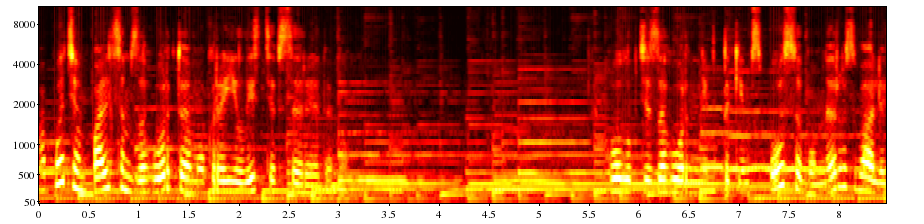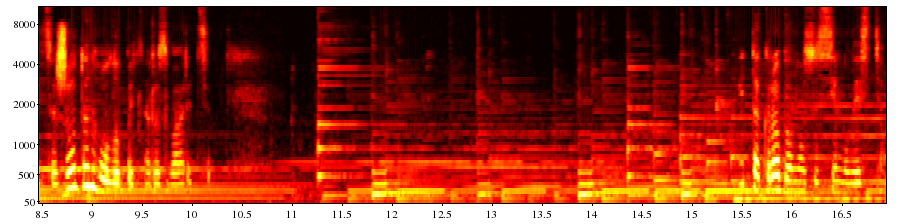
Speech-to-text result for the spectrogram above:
а потім пальцем загортуємо краї листя всередину. Голубці загорнені таким способом не розваляться, жоден голубець не розвариться. І так робимо з усім листям.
